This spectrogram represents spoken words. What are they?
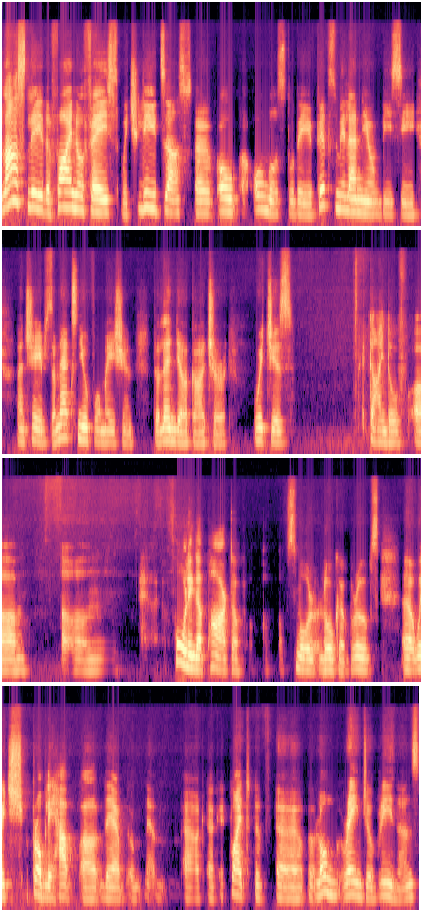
lastly, the final phase, which leads us uh, almost to the fifth millennium BC and shapes the next new formation, the Lengyel culture, which is kind of um, um, falling apart of, of, of, small local groups, uh, which probably have uh, their um, uh, a, quite a, a, long range of reasons,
